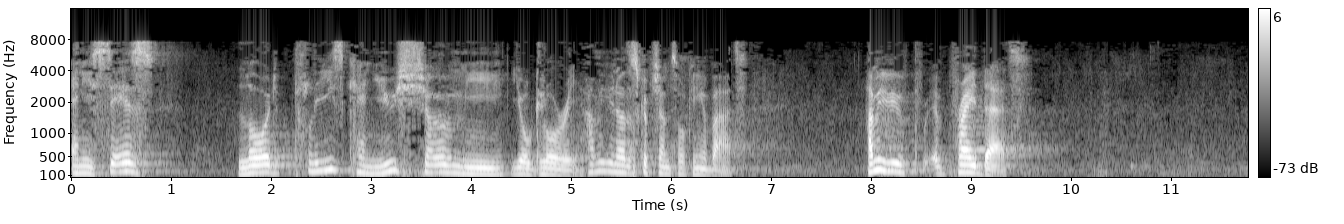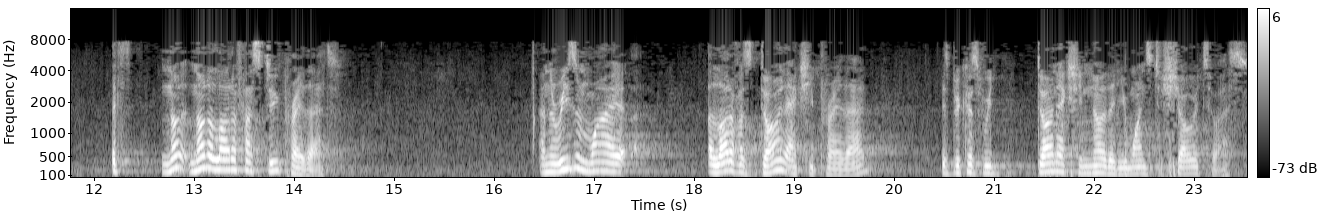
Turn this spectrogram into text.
and he says, Lord, please can you show me your glory? How many of you know the scripture I'm talking about? How many of you have prayed that? It's not, not a lot of us do pray that. And the reason why a lot of us don't actually pray that is because we don't actually know that He wants to show it to us.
